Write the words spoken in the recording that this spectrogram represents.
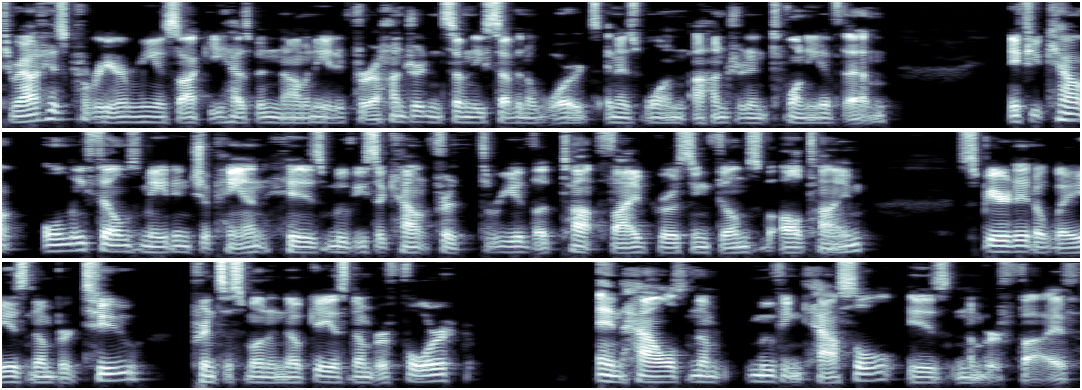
Throughout his career, Miyazaki has been nominated for 177 awards and has won 120 of them. If you count only films made in Japan, his movies account for three of the top five grossing films of all time. Spirited Away is number two, Princess Mononoke is number four, and Howl's num- Moving Castle is number five.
